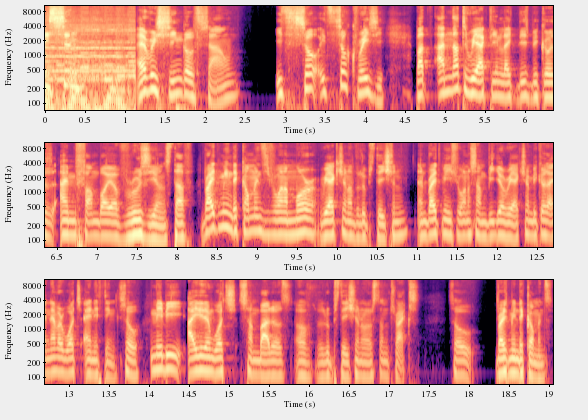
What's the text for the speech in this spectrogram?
Listen every single sound it's so it's so crazy. But i'm not reacting like this because i'm fanboy of Rusy and stuff. Write me in the comments if you want a more reaction of the loop station. And write me if you want some video reaction because i never watch anything. So maybe i didn't watch some battles of the loop station or some tracks. So write me in the comments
